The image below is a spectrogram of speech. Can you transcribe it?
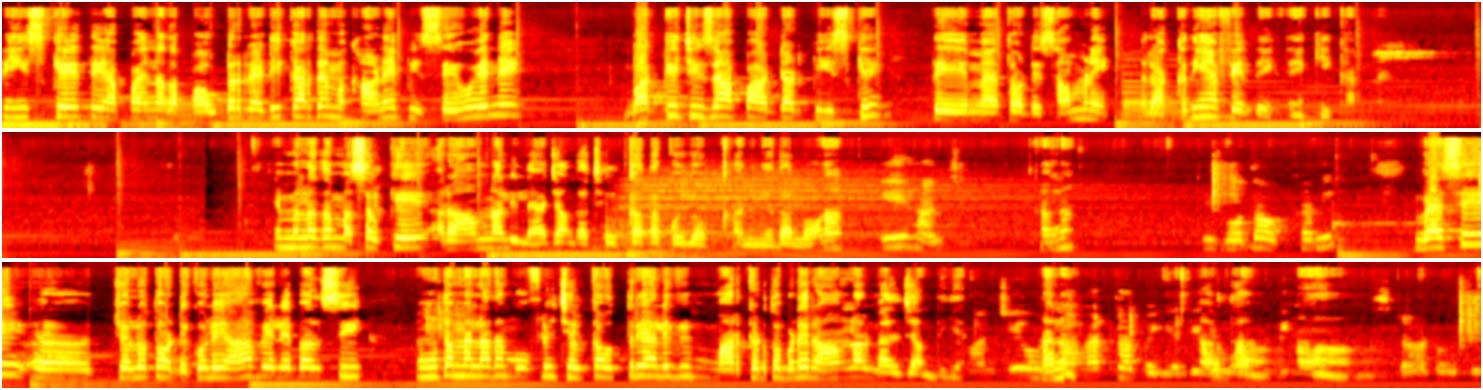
ਪੀਸ ਕੇ ਤੇ ਆਪਾਂ ਇਹਨਾਂ ਦਾ ਪਾਊਡਰ ਰੈਡੀ ਕਰਦੇ ਮਖਾਣੇ ਪੀਸੇ ਹੋਏ ਨੇ। ਬਾਕੀ ਚੀਜ਼ਾਂ ਆਪਾਂ ਅੱਡ ਅੱਡ ਪੀਸ ਕੇ ਤੇ ਮੈਂ ਤੁਹਾਡੇ ਸਾਹਮਣੇ ਰੱਖਦੀ ਹਾਂ ਫਿਰ ਦੇਖਦੇ ਹਾਂ ਕੀ ਕਰਨਾ ਹੈ। ਇਹ ਮੈਨੂੰ ਲੱਗਦਾ ਮਸਲ ਕੇ ਆਰਾਮ ਨਾਲ ਹੀ ਲੈ ਜਾਂਦਾ ਛਿਲਕਾ ਤਾਂ ਕੋਈ ਔਖਾ ਨਹੀਂ ਇਹਦਾ ਲਾਉਣਾ। ਇਹ ਹਾਂਜੀ। ਹਨਾ? ਇਹ ਬਹੁਤਾ ਔਖਾ ਨਹੀਂ। ਵੈਸੇ ਅਹ, ਚਲੋ ਤੁਹਾਡੇ ਕੋਲੇ ਆ ਅਵੇਲੇਬਲ ਸੀ ਉਹ ਤਾਂ ਮੈਨੂੰ ਲੱਗਦਾ ਮੂੰਗਫਲੀ ਛਿਲਕਾ ਉਤਰੇ ਵਾਲੀ ਵੀ ਮਾਰਕੀਟ ਤੋਂ ਬੜੇ ਆਰਾਮ ਨਾਲ ਮਿਲ ਜਾਂਦੀ ਹੈ। ਹਾਂਜੀ ਉਹ ਹਨਾ? ਬਾਹਰ ਤਾਂ ਪਈ ਹੈ ਹਾਂ ਹਾਂ ਹਾਂ। ਸਟਾਰਟ ਹੋ ਗਈ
